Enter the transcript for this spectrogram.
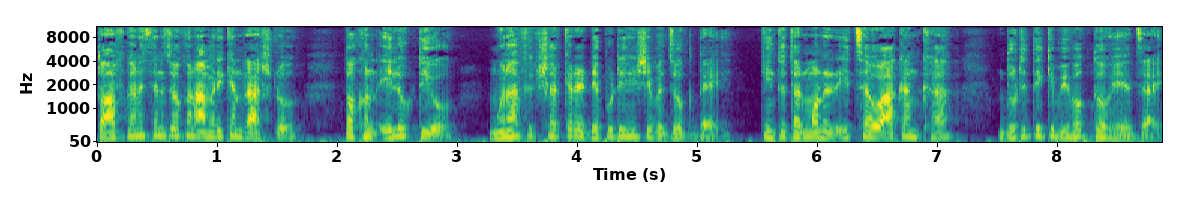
তো আফগানিস্তানে যখন আমেরিকানরা আসলো, তখন এই লোকটিও মুনাফিক সরকারের ডেপুটি হিসেবে যোগ দেয়। কিন্তু তার মনের ইচ্ছা ও আকাঙ্ক্ষা দুটি দিকে বিভক্ত হয়ে যায়।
